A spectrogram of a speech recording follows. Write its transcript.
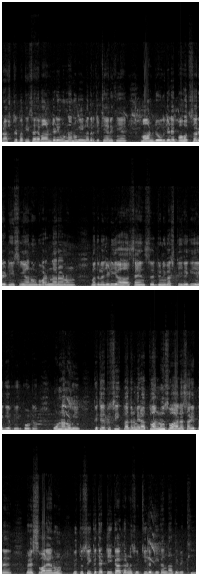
ਰਾਸ਼ਟਰਪਤੀ ਸਾਹਿਬਾਨ ਜਿਹੜੇ ਉਹਨਾਂ ਨੂੰ ਵੀ ਮਤਲਬ ਚਿੱਠੀਆਂ ਲਿਖੀਆਂ। ਮਾਨਯੋਗ ਜਿਹੜੇ ਬਹੁਤ ਸਾਰੇ ਡੀਸੀਆਂ ਨੂੰ ਗਵਰਨਰਾਂ ਨੂੰ ਮਤਲਬ ਜਿਹੜੀ ਆਹ ਸਾਇੰਸ ਯੂਨੀਵਰਸਿਟੀ ਹੈਗੀ ਹੈਗੀ ਆ ਫਰੀਦਕੋਟ ਉਹਨਾਂ ਨੂੰ ਵੀ ਕਿਤੇ ਤੁਸੀਂ ਮਤਲਬ ਮੇਰਾ ਤੁਹਾਨੂੰ ਸਵਾਲ ਹੈ ਸਾਰੇ ਪ੍ਰੈ- ਪ੍ਰੈਸ ਵਾਲਿਆਂ ਨੂੰ ਵੀ ਤੁਸੀਂ ਕਿਤੇ ਟੀਕਾਕਰਨ ਸੂਚੀ ਲੱਗੀ ਕੰਧਾਂ ਤੇ ਵੇਖੀ?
